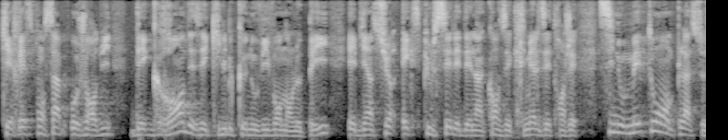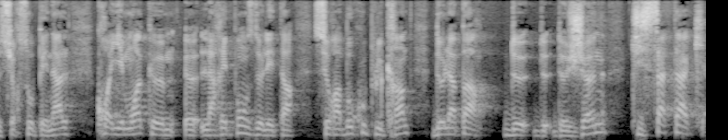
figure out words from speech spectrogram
qui est responsable aujourd'hui des grands déséquilibres que nous vivons dans le pays, et bien sûr expulser les délinquants et criminels étrangers. Si nous mettons en place ce sursaut pénal, croyez-moi que euh, la réponse de l'État sera beaucoup plus crainte de la part de, jeunes qui s'attaquent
